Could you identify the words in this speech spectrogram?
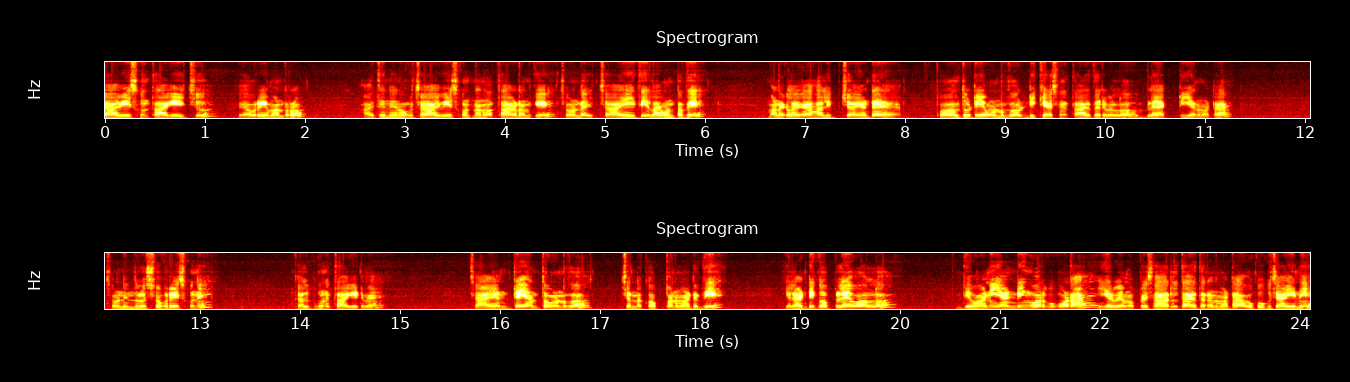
చాయ్ వేసుకుని తాగేయచ్చు. ఎవరు అయితే నేను ఒక చాయ్ వేసుకుంటున్నాను తాగడానికి. చూడండి చాయ్ అయితే ఇలా ఉంటుంది. మనకలాగా హలిప్ చాయ్ అంటే పాలతోటి ఏమి ఉండదు డికాషన్ తాగుతారు వీళ్ళు. బ్లాక్ టీ అనమాట చూడండి ఇందులో షుగర్ వేసుకుని కలుపుకొని తాగేయటమే. చాయ్ అంటే ఎంత ఉండదో చిన్న కప్పు అనమాట ఇది. ఇలాంటి కప్పులే వాళ్ళు దివాణి ఎండింగ్ వరకు కూడా ఇరవై ముప్పై సార్లు తాగుతారనమాట ఒక్కొక్క ఛాయ్ని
